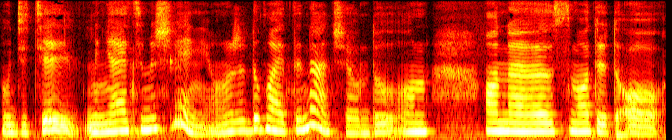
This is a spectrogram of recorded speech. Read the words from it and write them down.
у детей меняется мышление. Он уже думает иначе. Он, он, он э, смотрит, о,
